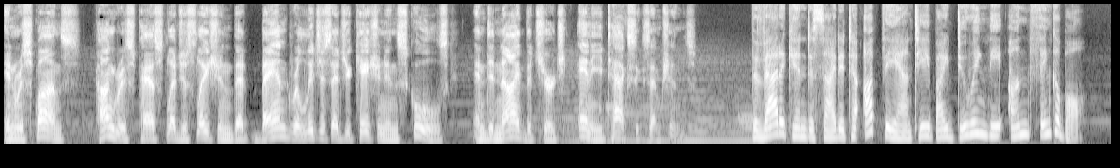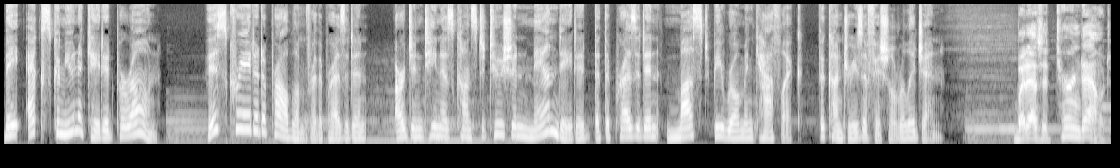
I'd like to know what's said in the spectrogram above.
In response, Congress passed legislation that banned religious education in schools and denied the church any tax exemptions. The Vatican decided to up the ante by doing the unthinkable they excommunicated Perón. This created a problem for the president. Argentina's constitution mandated that the president must be Roman Catholic, the country's official religion. But as it turned out,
